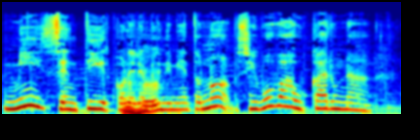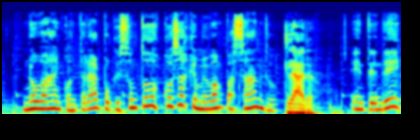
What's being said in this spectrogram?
mi sentir con el emprendimiento. No, si vos vas a buscar una, no vas a encontrar, porque son todas cosas que me van pasando. Claro. ¿Entendés?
